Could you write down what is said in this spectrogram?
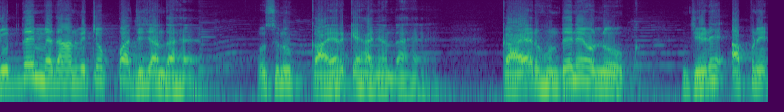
ਯੁੱਧ ਦੇ ਮੈਦਾਨ ਵਿੱਚੋਂ ਭੱਜ ਜਾਂਦਾ ਹੈ ਉਸ ਨੂੰ ਕਾਇਰ ਕਿਹਾ ਜਾਂਦਾ ਹੈ। ਕਾਇਰ ਹੁੰਦੇ ਨੇ ਉਹ ਲੋਕ ਜਿਹੜੇ ਆਪਣੇ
